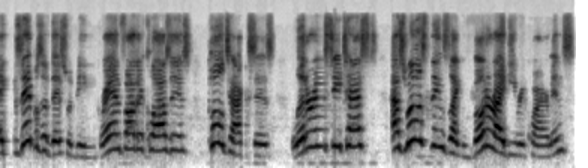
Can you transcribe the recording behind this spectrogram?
Examples of this would be grandfather clauses, poll taxes, literacy tests, as well as things like voter ID requirements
